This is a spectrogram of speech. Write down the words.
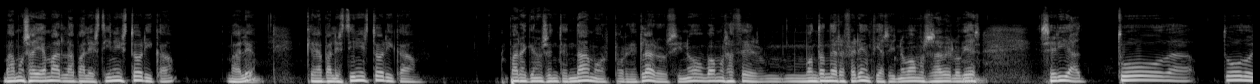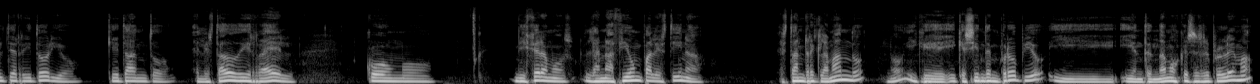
vamos a llamar la Palestina histórica, ¿vale? Mm. Que la Palestina histórica, para que nos entendamos, porque claro, si no vamos a hacer un montón de referencias y no vamos a saber lo que es, mm. sería toda, todo el territorio que tanto el Estado de Israel como, dijéramos, la nación palestina están reclamando ¿no? y, que, y que sienten propio y, entendamos que ese es el problema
